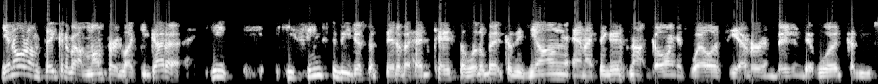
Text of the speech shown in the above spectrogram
You know what I'm thinking about Mumford? Like you gotta, he he seems to be just a bit of a head case a little bit because he's young, and I think it's not going as well as he ever envisioned it would because he's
